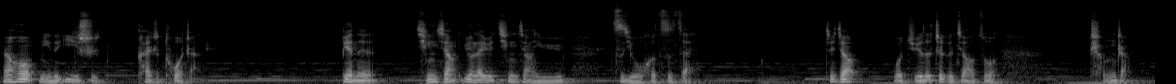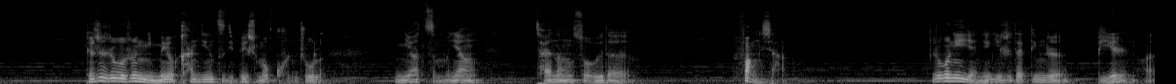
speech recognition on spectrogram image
然后你的意识开始拓展，变得倾向越来越倾向于自由和自在。这叫，我觉得这个叫做成长。可是，如果说你没有看清自己被什么捆住了，你要怎么样才能所谓的放下呢？如果你眼睛一直在盯着别人啊，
